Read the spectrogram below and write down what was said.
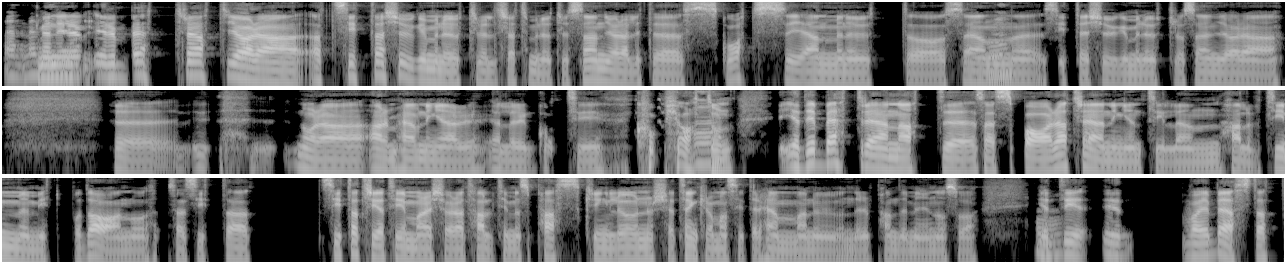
men, men, men är, det, är det bättre att, göra, att sitta 20 minuter eller 30 minuter, sen göra lite squats i en minut och sen mm. Eh, sitta 20 minuter och sen göra eh, några armhävningar eller gå till kopiatorn. Mm. Är det bättre än att eh, här, spara träningen till en halvtimme mitt på dagen och här, sitta sitta tre timmar och köra ett halvtimmes pass kring lunch. Jag tänker om man sitter hemma nu under pandemin och så. Mm. Är det, är, vad är bäst, att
